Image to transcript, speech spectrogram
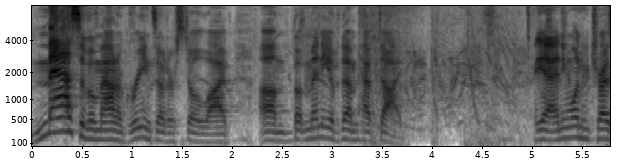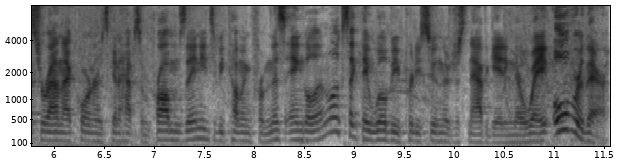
massive amount of greens that are still alive, um, but many of them have died. Yeah, anyone who tries to round that corner is going to have some problems. They need to be coming from this angle, and it looks like they will be pretty soon. They're just navigating their way over there.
